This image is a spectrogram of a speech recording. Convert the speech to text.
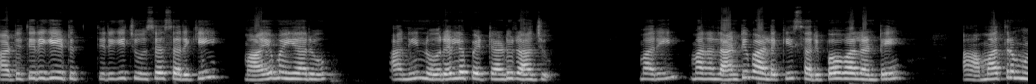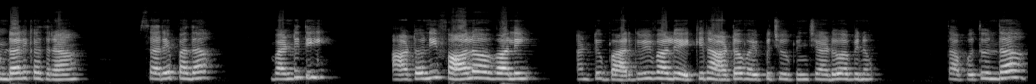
అటు తిరిగి ఇటు తిరిగి చూసేసరికి మాయమయ్యారు అని నోరెళ్ళ పెట్టాడు రాజు. మరి మనలాంటి వాళ్ళకి సరిపోవాలంటే ఆ మాత్రం ఉండాలి కదరా. సరే పద బండితి ఆటోని ఫాలో అవ్వాలి. అంటూ భార్గవి వాళ్ళు ఎక్కిన ఆటో వైపు చూపించాడు అభినవ్. తప్పుతుందా?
